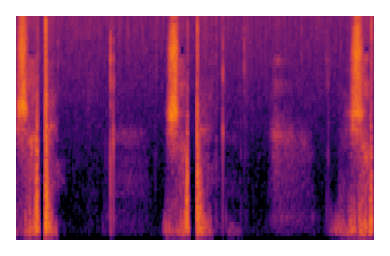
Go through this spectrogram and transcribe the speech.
Shopping, shopping, shopping,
